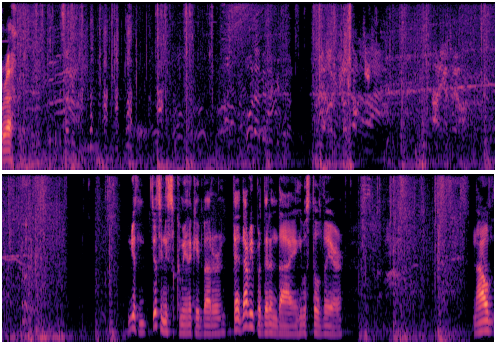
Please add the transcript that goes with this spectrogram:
Bruh. Just, just he needs to communicate better. That, that Reaper didn't die, and he was still there. Now,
